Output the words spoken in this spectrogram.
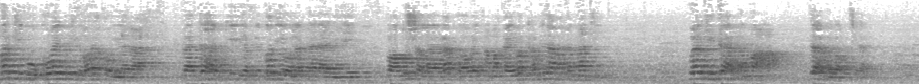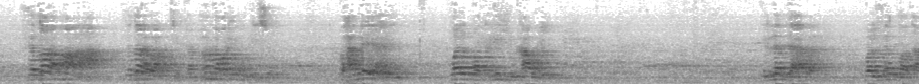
markii uu kulaylkii hore qoyanaa baa dahabkii iyo fidadii oo la dhalaaliyey baa dusha lagaga dhoobay ama qaybo ka mid a ama dhammaantii weelkii dahabka ma aha dahabka waa ku jira. Fidana ma aha. Fidana waa ku jirta. Muxuu noqon xukunkiisu waxaan leeyahay walmaqliyu kaawey ila dahaba wlfidata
